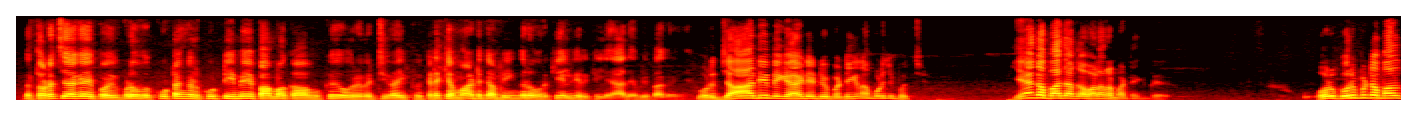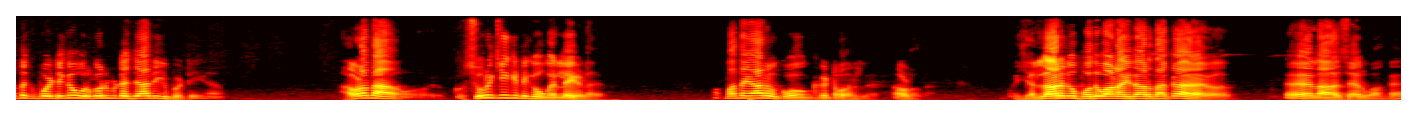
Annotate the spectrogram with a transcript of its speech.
இப்போ தொடர்ச்சியாக இப்போ இவ்வளவு கூட்டங்கள் கூட்டியுமே பாமகவுக்கு ஒரு வெற்றி வாய்ப்பு கிடைக்க மாட்டுக்கு அப்படிங்கிற ஒரு கேள்வி இருக்கு இல்லையா? அது எப்படி பார்க்குறீங்க? ஒரு ஜாதி நீங்கள் ஐடென்டிஃபை பண்ணிட்டீங்கன்னா முடிஞ்சு போச்சு. ஏங்க பாஜக வளர மாட்டேங்குது? ஒரு குறிப்பிட்ட மதத்துக்கு போயிட்டீங்க ஒரு குறிப்பிட்ட ஜாதிக்கு போயிட்டீங்க. அவ்வளோதான் சுருக்கிக்கிட்டீங்க உங்கள் எல்லைகளை மற்ற யாரும் கிட்ட வரல. அவ்வளோதான் எல்லாருக்கும் பொதுவான இதாக இருந்தாக்கா எல்லாம் சேருவாங்க.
